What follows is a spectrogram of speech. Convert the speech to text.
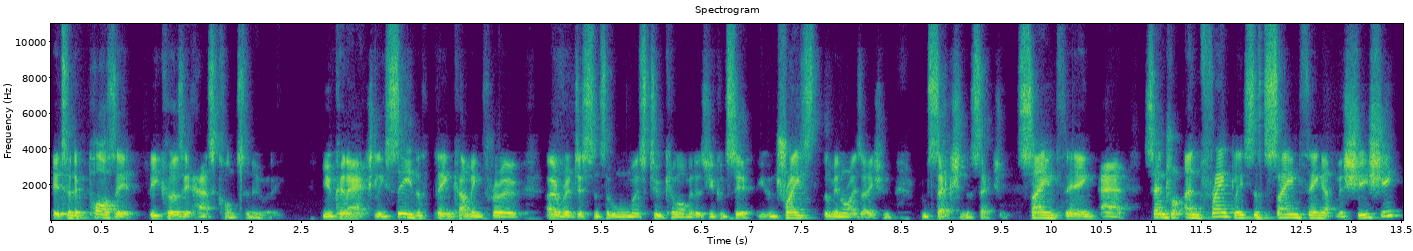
It's a deposit because it has continuity. You can actually see the thing coming through over a distance of almost two kilometers. You can see it. You can trace the mineralization from section to section. Same thing at Central. And frankly, it's the same thing at Machichie,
